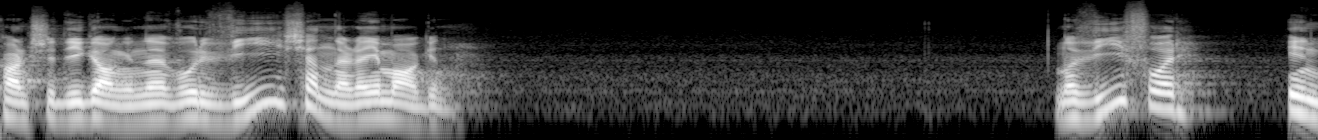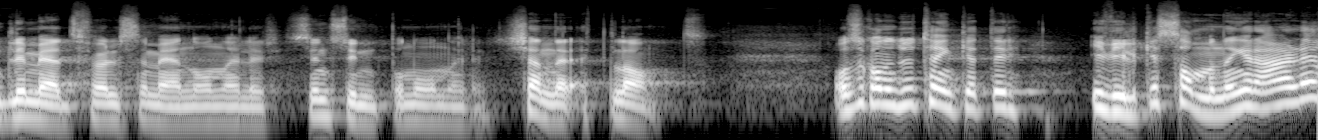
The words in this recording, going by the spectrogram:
kanskje de gangene hvor vi kjenner det i magen. Når vi får inderlig medfølelse med noen eller syns synd på noen eller kjenner et eller annet. Og så kan du tenke etter i hvilke sammenhenger er det?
